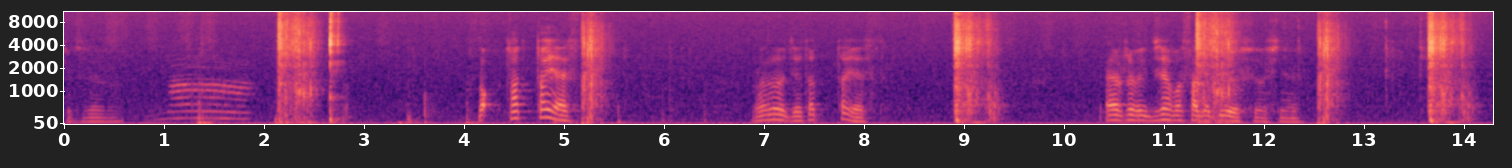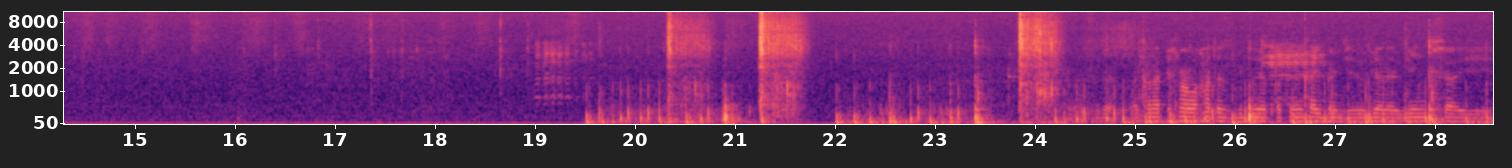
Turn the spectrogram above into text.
się drzewo. No, co to jest? No ludzie, co to jest? Ja człowiek drzewo sadek już rośnie. Taka najpierw małą chatę zbuduję, potem i tak będzie wiele większa i...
